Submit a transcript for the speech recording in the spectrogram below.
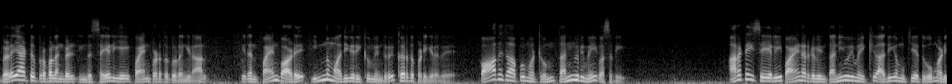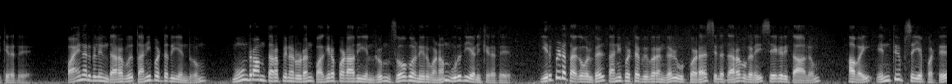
விளையாட்டு பிரபலங்கள் இந்த செயலியை பயன்படுத்த தொடங்கினால் இதன் பயன்பாடு இன்னும் அதிகரிக்கும் என்று கருதப்படுகிறது. பாதுகாப்பு மற்றும் தனியுரிமை வசதி. அரட்டை செயலி பயனர்களின் தனியுரிமைக்கு அதிக முக்கியத்துவம் அளிக்கிறது. பயனர்களின் தரவு தனிப்பட்டது என்றும் மூன்றாம் தரப்பினருடன் பகிரப்படாது என்றும் ஜோகோ நிறுவனம் உறுதியளிக்கிறது. இருப்பிட தகவல்கள் தனிப்பட்ட விவரங்கள் உட்பட சில தரவுகளை சேகரித்தாலும் அவை என்கிரிப்ட் செய்யப்பட்டு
